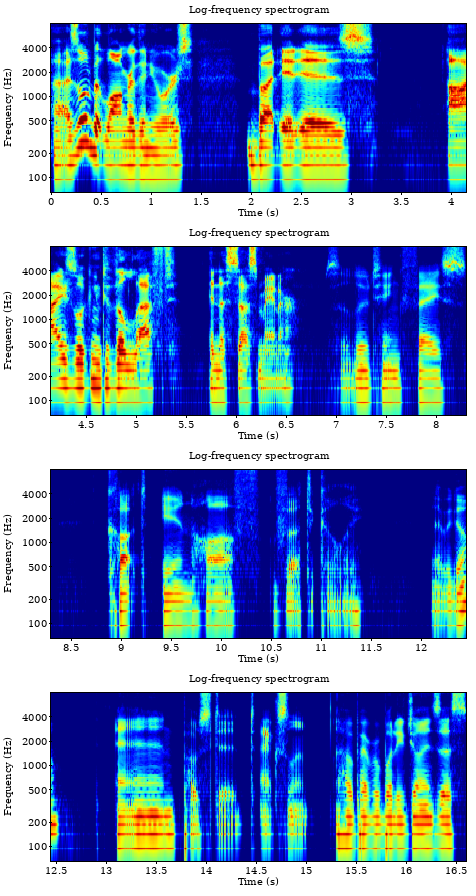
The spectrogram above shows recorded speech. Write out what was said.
it's a little bit longer than yours, but it is eyes looking to the left in a sus manner. Saluting face, cut in half vertically. There we go. And posted. Excellent. I hope everybody joins us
